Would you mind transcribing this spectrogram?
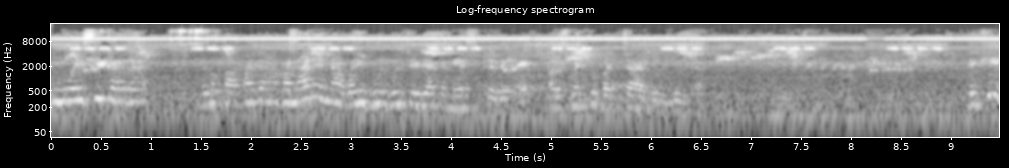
ही कर रहा है। देखो पापा जहाँ बना रहे ना वही बुलबुल चिड़िया का नेस्ट है। देखो और उसमें जो बच्चा है बुलबुल का। देखिए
